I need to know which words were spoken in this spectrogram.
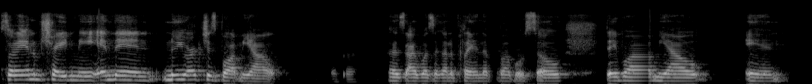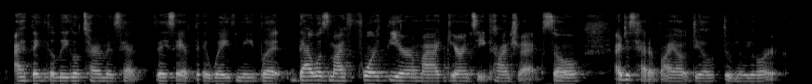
so they ended up trading me, and then New York just bought me out. Okay. Because I wasn't gonna play in the bubble, so they bought me out and I think the legal term is have they say if they waive me, but that was my fourth year of my guaranteed contract. So I just had a buyout deal through New York.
